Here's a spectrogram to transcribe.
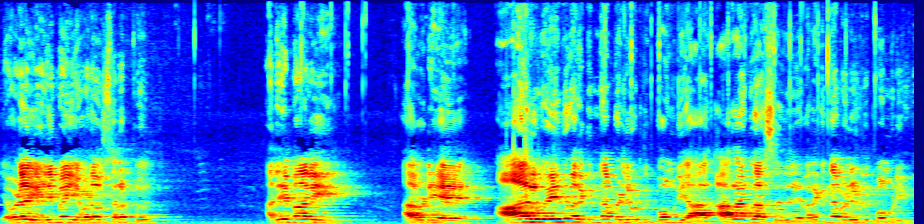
எவ்வளோ எளிமை எவ்வளோ சிறப்பு. அதே மாதிரி அவருடைய ஆறு வயது வரைக்கும் தான் பள்ளிக்கூடத்துக்கு போக முடியும். ஆறாம் கிளாஸ் வரைக்கும் தான் பள்ளிக்கூடத்துக்கு போக முடியும்.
